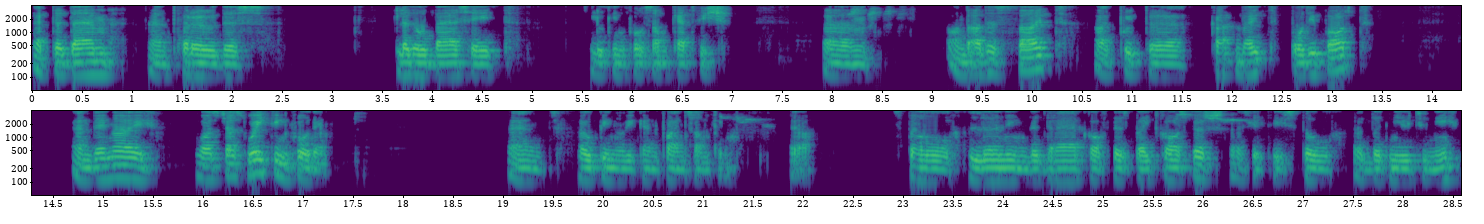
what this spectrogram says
at the dam and threw this little bass head looking for some catfish. Um, on the other side I put the cut bait body part and then I was just waiting for them. and hoping we can find something. Yeah, still learning the drag of this baitcaster as it is still a bit new to me.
